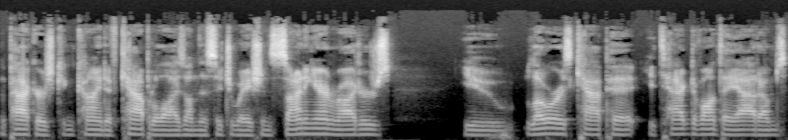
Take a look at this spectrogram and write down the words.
the Packers can kind of capitalize on this situation. Signing Aaron Rodgers you lower his cap hit. You tag Davante Adams.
